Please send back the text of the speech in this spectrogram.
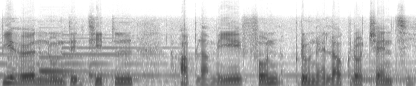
Wir hören nun den Titel Ablame von Brunella Crocenzi.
